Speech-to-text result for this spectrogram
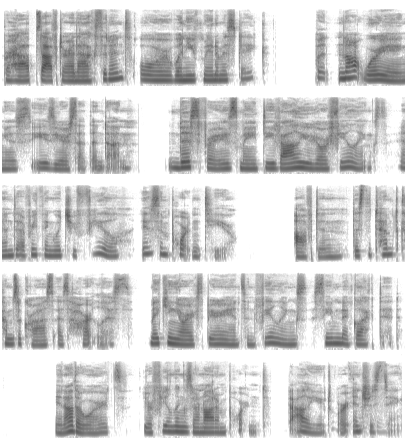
Perhaps after an accident or when you've made a mistake. But not worrying is easier said than done. This phrase may devalue your feelings and everything which you feel is important to you. Often, this attempt comes across as heartless, making your experience and feelings seem neglected. In other words, your feelings are not important, valued, or interesting.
